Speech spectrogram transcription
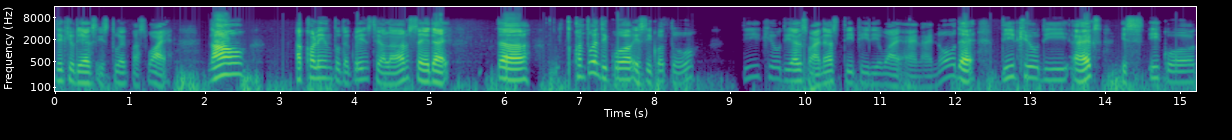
dq dx is 2x plus y. Now, according to the Green's theorem, say that the contour integral is equal to dq dx minus dp dy and I know that dq dx is equal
